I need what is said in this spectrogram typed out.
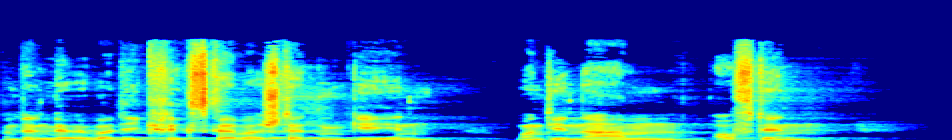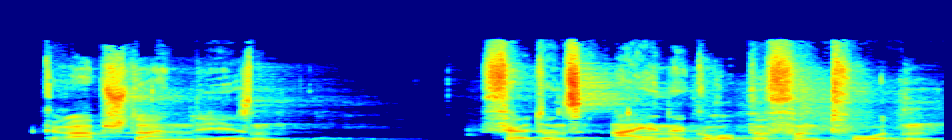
Und wenn wir über die Kriegsgräberstätten gehen und die Namen auf den Grabsteinen lesen, fällt uns eine Gruppe von Toten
